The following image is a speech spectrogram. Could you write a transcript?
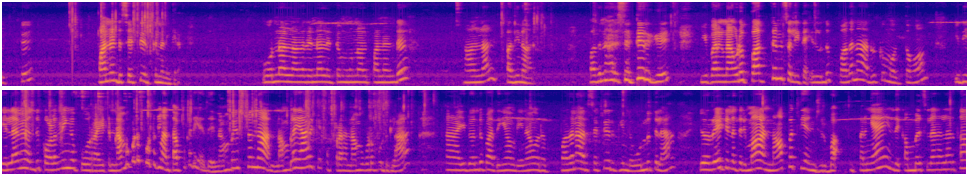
எட்டு பன்னெண்டு செட்டு இருக்குன்னு நினைக்கிறேன். ஒரு நாள் நாலு ரெண்டு நாள் எட்டு மூணு நாள் பன்னெண்டு நாலு நாள் பதினாறு. பதினாறு செட்டு இருக்கு. இங்கே பாருங்க நான் கூட பத்துன்னு சொல்லிட்டேன். இதுல வந்து பதினாறு இருக்கு மொத்தம். இது எல்லாமே வந்து குழந்தைங்க போடுற ஐட்டம் நம்ம கூட போட்டுக்கலாம் தப்பு கிடையாது. நம்ம இஷ்டம் தான் நம்மள யாரு கேட்க நம்ம கூட போட்டுக்கலாம். இது வந்து பார்த்தீங்க அப்படின்னா ஒரு பதினாறு செட்டு இருக்கு இந்த ஒன்றுத்துல இதோட ரேட் என்ன தெரியுமா? நாற்பத்தி அஞ்சு ரூபாய் பாருங்க இந்த கம்பல்ஸ்லாம் நல்லா இருக்கா?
